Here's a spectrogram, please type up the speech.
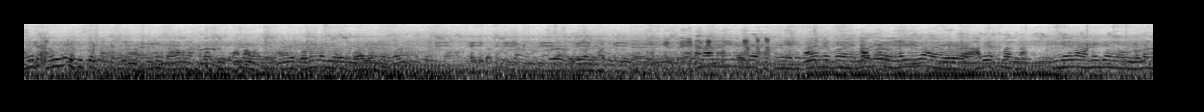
என்ன அவங்களே எல்லாமே இளைஞர்களாக ஆவேசமாக இருக்கலாம் நீங்கள் அமைதியாக அவங்க எல்லாம்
